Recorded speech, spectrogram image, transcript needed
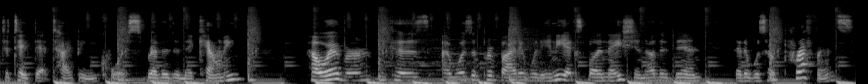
to take that typing course rather than accounting. However, because I wasn't provided with any explanation other than that it was her preference,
